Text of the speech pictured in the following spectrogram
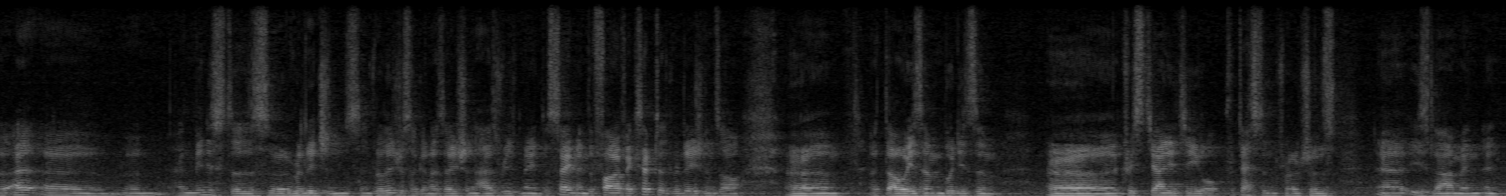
uh, uh, um, administers uh, religions and religious organization has remained the same. And the five accepted religions are um, Taoism, Buddhism, Christianity or Protestant churches, uh, Islam and, and,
